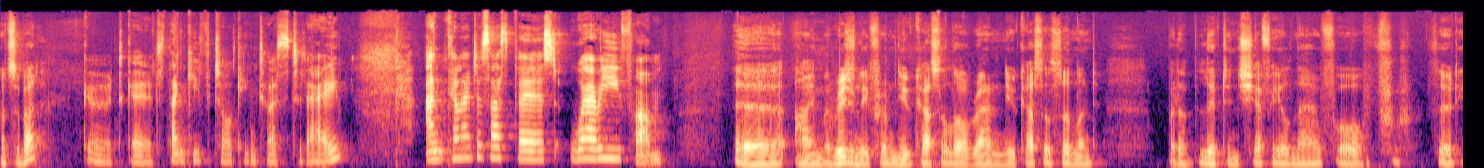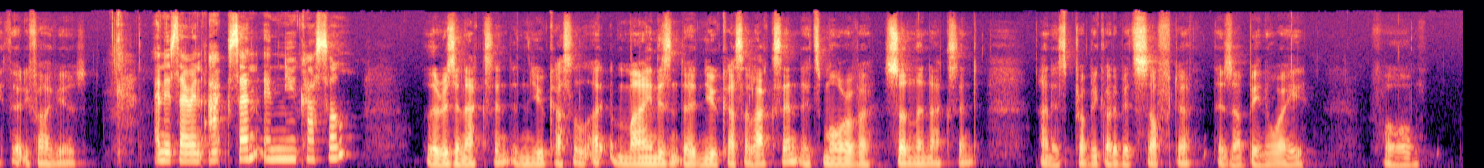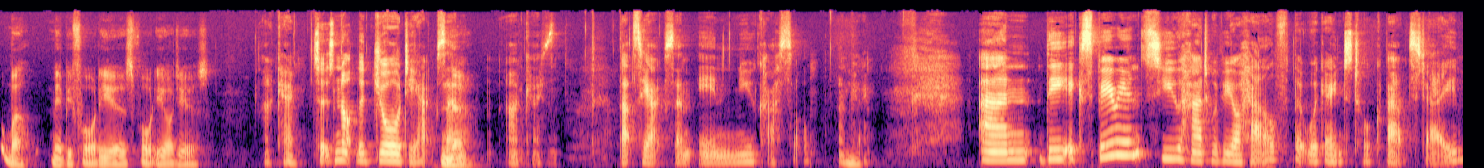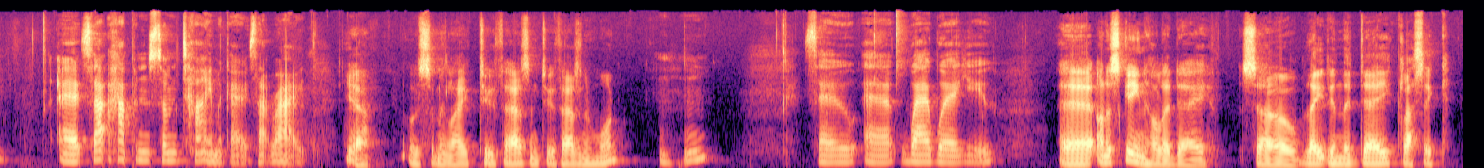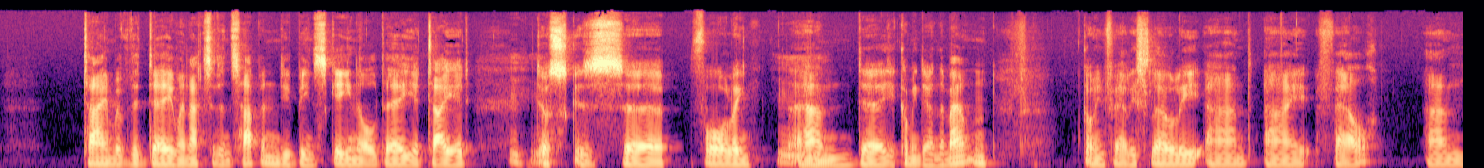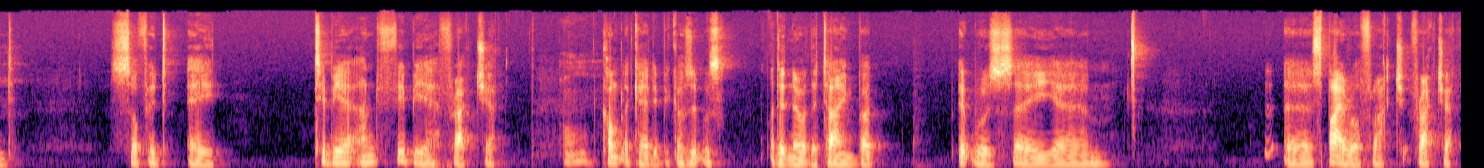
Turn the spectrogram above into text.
Not so bad. Good, good. Thank you for talking to us today. And can I just ask first, where are you from? Uh, I'm originally from Newcastle or around Newcastle, Sunderland, but I've lived in Sheffield now for 30, 35 years. And is there an accent in Newcastle? There is an accent in Newcastle. Uh, Mine isn't a Newcastle accent, it's more of a Sunderland accent, and it's probably got a bit softer as I've been away for, well, maybe 40 years, 40 odd years. Okay, so it's not the Geordie accent. No. Okay, that's the accent in Newcastle. Mm. Okay. And the experience you had with your health that we're going to talk about today, uh, so that happened some time ago, is that right? Yeah, it was something like 2000, 2001. So, uh, where were you? Uh, on a skiing holiday. So late in the day, classic time of the day when accidents happen. You've been skiing all day, you're tired, dusk is uh, falling, and uh, you're coming down the mountain, going fairly slowly, and I fell and suffered a tibia and fibia fracture. Complicated because it was, I didn't know at the time, but it was a, um, a spiral fracture, fracture,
